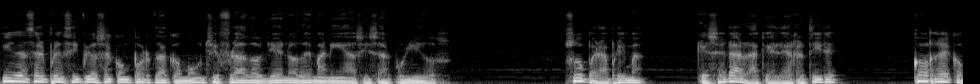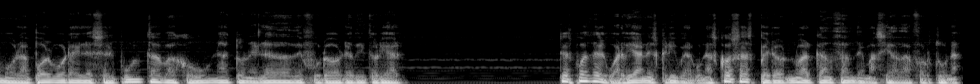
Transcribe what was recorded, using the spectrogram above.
y desde el principio se comporta como un chiflado lleno de manías y sarpullidos. Su ópera prima, que será la que le retire, corre como la pólvora y le sepulta bajo una tonelada de furor editorial. Después del Guardián escribe algunas cosas, pero no alcanzan demasiada fortuna.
